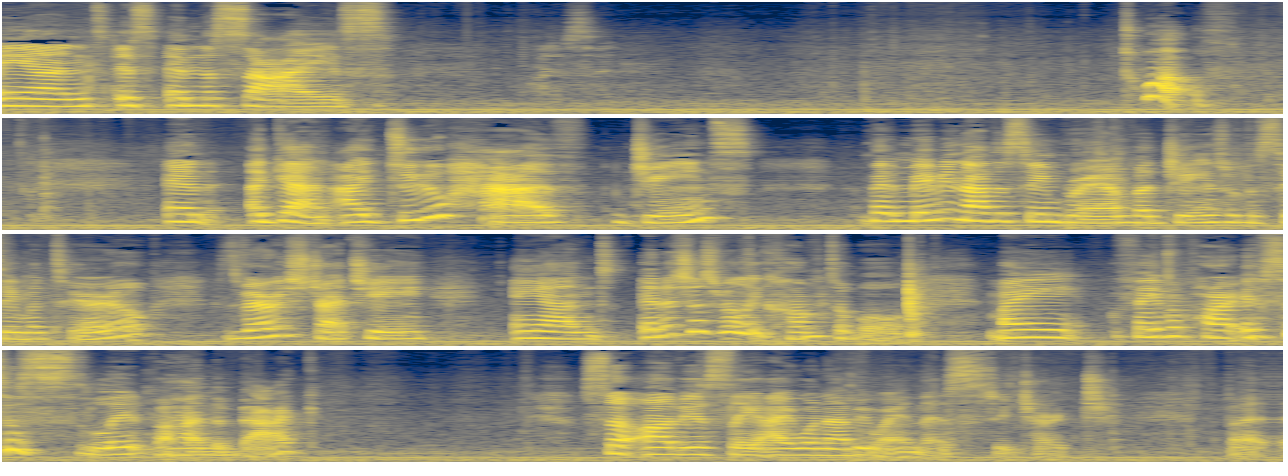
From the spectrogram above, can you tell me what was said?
And it's in the size, what is it? 12. And again, I do have jeans, but maybe not the same brand, but jeans with the same material. It's very stretchy and it is just really comfortable. My favorite part is the slit behind the back. So obviously I will not be wearing this to church. But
